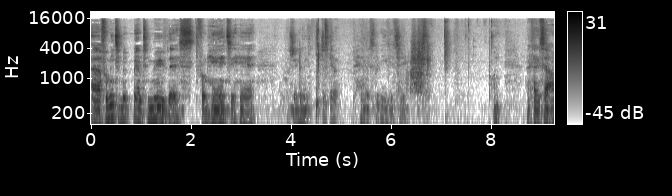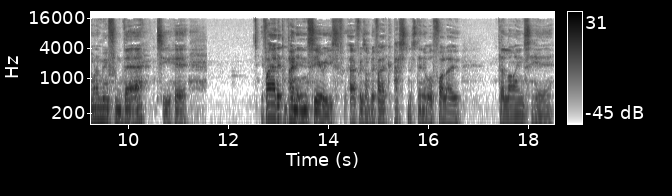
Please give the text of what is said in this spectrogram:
uh, for me to be able to move this from here to here, Actually, let me just get a pen, it's a bit easier to point. Okay, so I'm going to move from there to here. If I add a component in series, uh, for example, if I add capacitance, then it will follow the lines here.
